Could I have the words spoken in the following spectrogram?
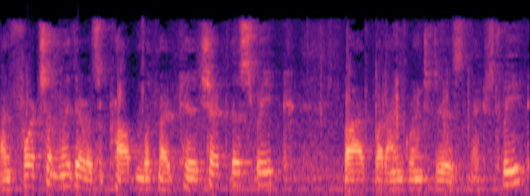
Unfortunately, there was a problem with my paycheck this week, but what I'm going to do is next week,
